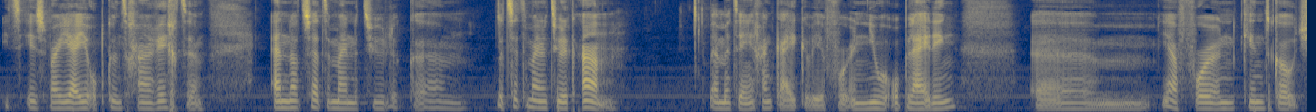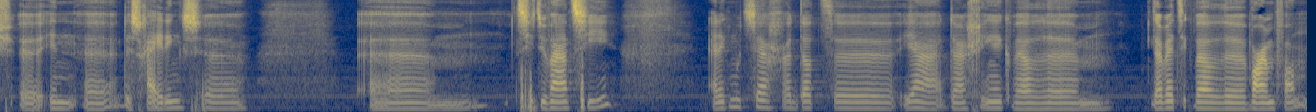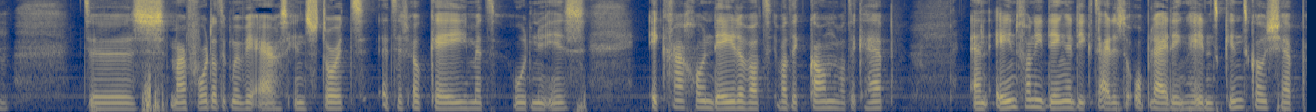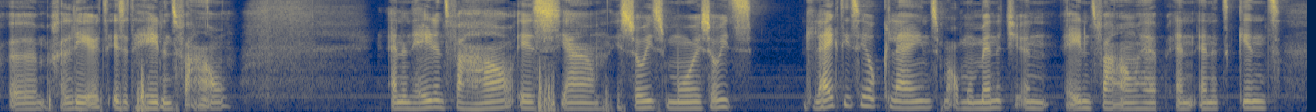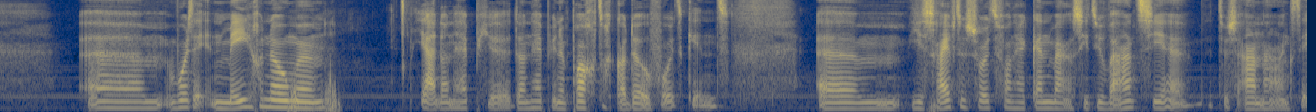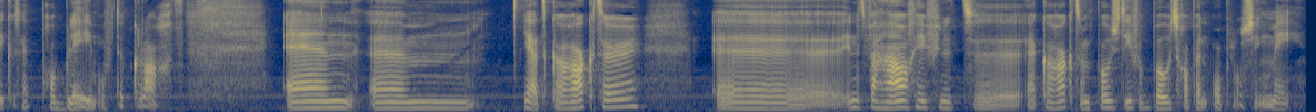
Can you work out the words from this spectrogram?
iets is waar jij je op kunt gaan richten. En dat zette mij natuurlijk, um, dat zette mij natuurlijk aan. Ik ben meteen gaan kijken weer voor een nieuwe opleiding. Um, ja, voor een kindcoach uh, in uh, de scheidingssituatie. Uh, en ik moet zeggen dat, ja, daar ging ik wel, um, daar werd ik wel warm van. Dus, maar voordat ik me weer ergens instort, het is oké met hoe het nu is. Ik ga gewoon delen wat, wat ik kan, wat ik heb. En een van die dingen die ik tijdens de opleiding Hedend Kindcoach heb uh, geleerd, is het hedend verhaal. En een hedend verhaal is, ja, is zoiets moois, zoiets, het lijkt iets heel kleins, maar op het moment dat je een hedend verhaal hebt en, en het kind um, wordt meegenomen, ja, dan heb, je, dan heb je een prachtig cadeau voor het kind. Um, je schrijft een soort van herkenbare situatie, tussen aanhalingstekens het probleem of de klacht. En um, ja, het karakter. Uh, in het verhaal geef je het uh, karakter een positieve boodschap en oplossing mee.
